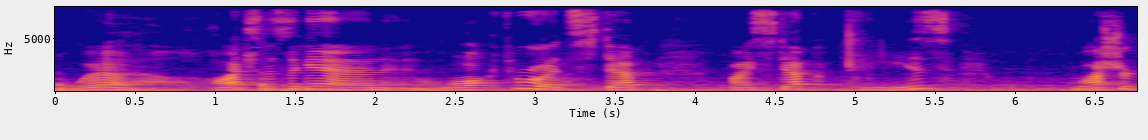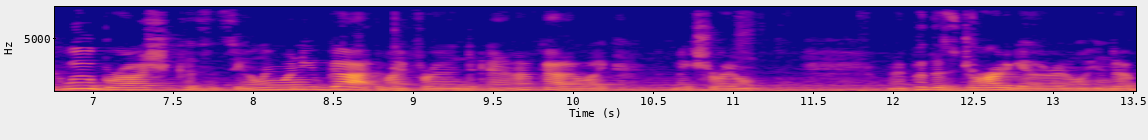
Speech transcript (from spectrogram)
well, watch this again and walk through it step by step, please. Wash your glue brush because it's the only one you've got, my friend. And I've got to like make sure I don't, when I put this jar together, I don't end up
